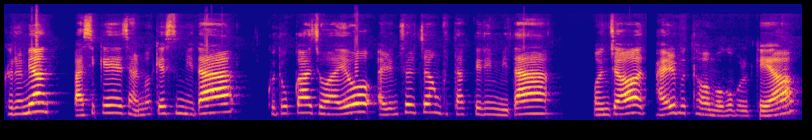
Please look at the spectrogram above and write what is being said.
그러면 맛있게 잘 먹겠습니다. 구독과 좋아요, 알림 설정 부탁드립니다. 먼저 과일부터 먹어볼게요.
